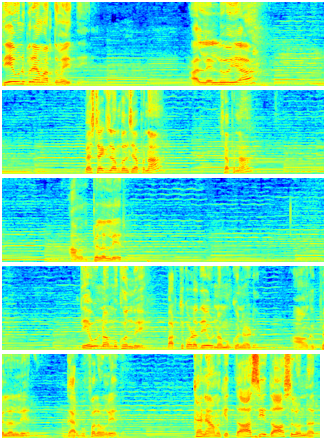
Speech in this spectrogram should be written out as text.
దేవుని ప్రేమ అర్థమైంది అల్లెలుయా బెస్ట్ ఎగ్జాంపుల్ చెప్పనా? చెప్పనా? ఆమెకు పిల్లలు లేరు. దేవుణ్ణి నమ్ముకుంది. భర్త కూడా దేవుడు నమ్ముకున్నాడు. ఆమెకు పిల్లలు లేరు. గర్భఫలం లేదు. కానీ ఆమెకి దాసి దాసులు ఉన్నారు.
